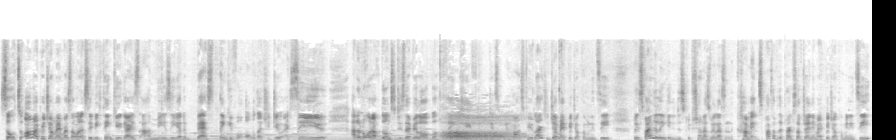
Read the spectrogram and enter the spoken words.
So to all my Patreon members, I want to say big thank you. You guys are amazing. You're the best. Thank you for all that you do. I see you. I don't know what I've done to deserve your love, but thank Aww. you my. If you'd like to join my Patreon community, please find the link in the description as well as in the comments. Part of the perks of joining my Patreon community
